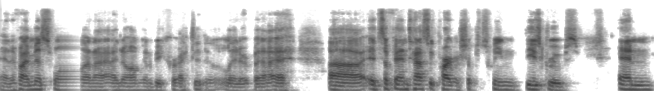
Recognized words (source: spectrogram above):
And if I miss one, I, I know I'm going to be corrected later, but I, uh, it's a fantastic partnership between these groups. And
